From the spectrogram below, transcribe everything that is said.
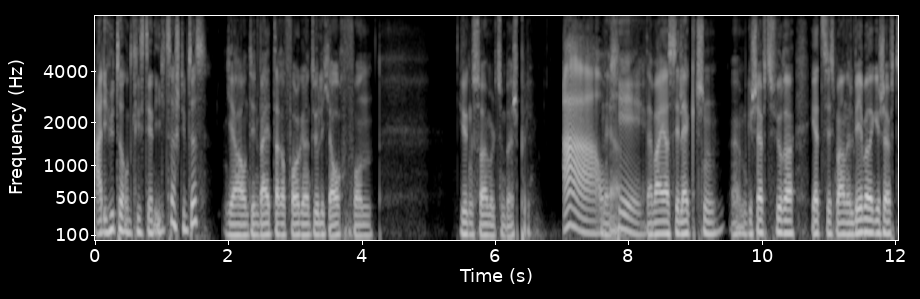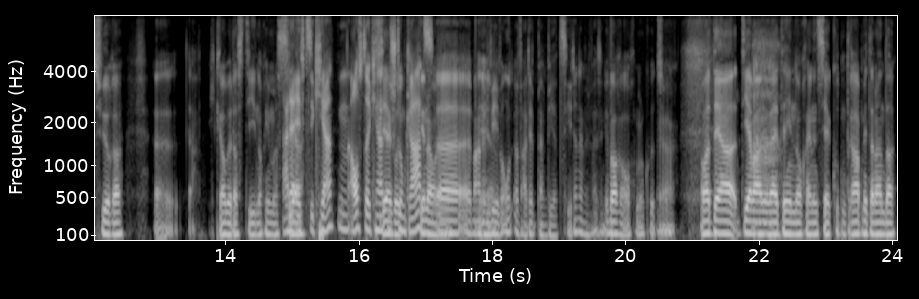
Adi Hütter und Christian Ilzer, stimmt das? Ja, und in weiterer Folge natürlich auch von Jürgen Säumel zum Beispiel. Ah, okay. Der war ja Selection ähm, Geschäftsführer, jetzt ist Manuel Weber der Geschäftsführer. Äh, ja, ich glaube, dass die noch immer ah, sehr... der FC Kärnten, Austria Kärnten, Sturm Graz, genau, ja. äh, Manuel Ja, ja. Weber. Und, äh, war der beim WRC dann? Ich weiß nicht. war auch mal kurz. Ja. Ja. Aber der, die haben weiterhin noch einen sehr guten Draht miteinander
